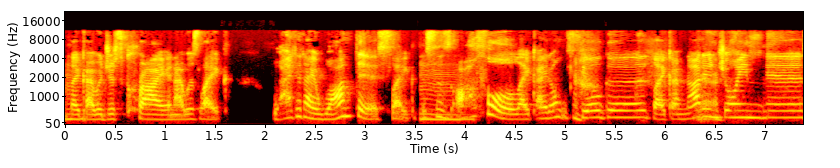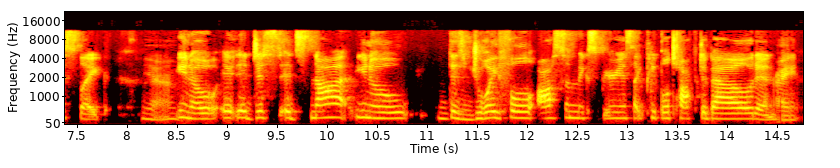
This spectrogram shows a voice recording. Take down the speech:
Mm. like i would just cry and i was like why did I want this? Like, this mm. is awful. Like, I don't feel good. Like, I'm not enjoying this. Like, yeah, you know, it, it just, it's not, you know, this joyful, awesome experience like people talked about. And right.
